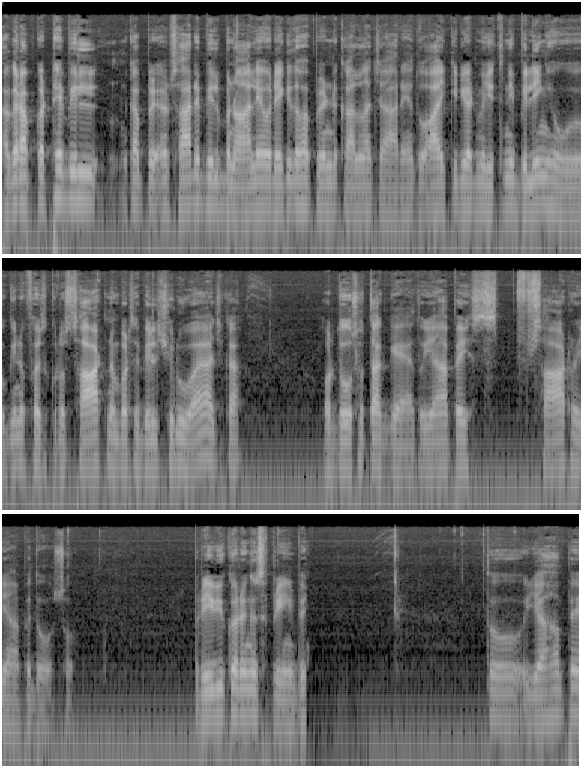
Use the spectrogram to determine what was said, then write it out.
अगर आप कट्ठे बिल का सारे बिल बना लें और एक ही दफ़ा प्रिंट निकालना चाह रहे हैं तो आज की डेट में जितनी बिलिंग हुई होगी ना फ़र्स्ट करो साठ नंबर से बिल शुरू हुआ है आज का, और 200 तक गया है तो यहाँ पे 60 और यहाँ पे 200 प्रीव्यू करेंगे स्क्रीन पे। तो यहाँ पे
